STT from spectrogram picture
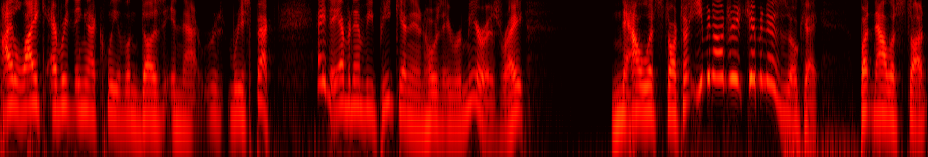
I like everything that Cleveland does in that re- respect. Hey, they have an MVP candidate in Jose Ramirez, right? Now let's start talking. Even Andres Gimenez is okay. But now let's start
